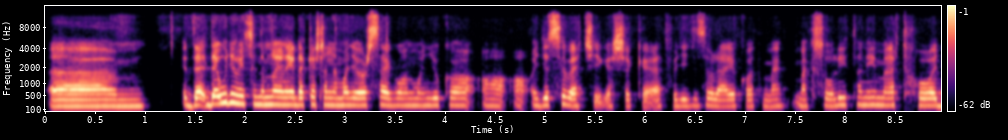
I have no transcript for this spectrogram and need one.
Um, de, de ugyanúgy szerintem nagyon érdekes lenne Magyarországon mondjuk a, a, a, a szövetségeseket, vagy így az olályokat meg, megszólítani, mert hogy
